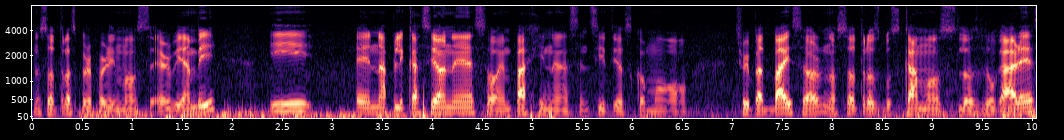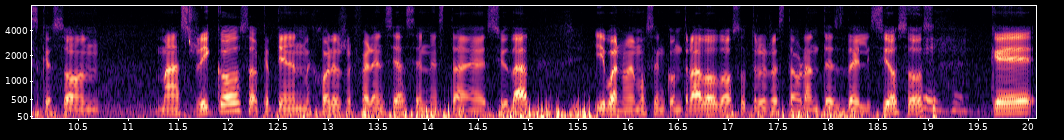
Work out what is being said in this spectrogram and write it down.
nosotros preferimos Airbnb y en aplicaciones o en páginas, en sitios como TripAdvisor, nosotros buscamos los lugares que son más ricos o que tienen mejores referencias en esta ciudad. Y bueno, hemos encontrado dos o tres restaurantes deliciosos que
